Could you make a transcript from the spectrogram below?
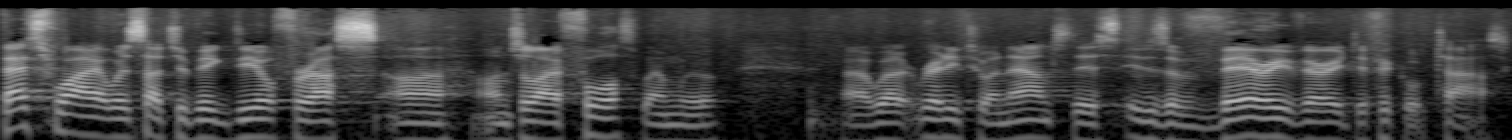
That's why it was such a big deal for us uh, on July 4th when we were, uh, ready to announce this. It is a very, very difficult task.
